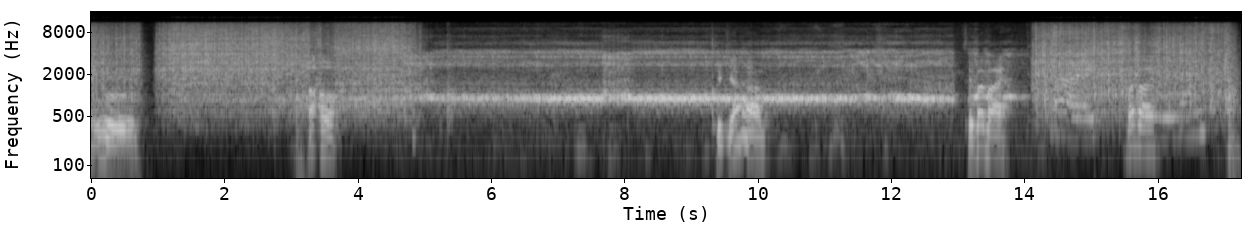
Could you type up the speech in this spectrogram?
Ooh. Uh-oh. Good job. Say bye-bye. Bye. Bye-bye.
